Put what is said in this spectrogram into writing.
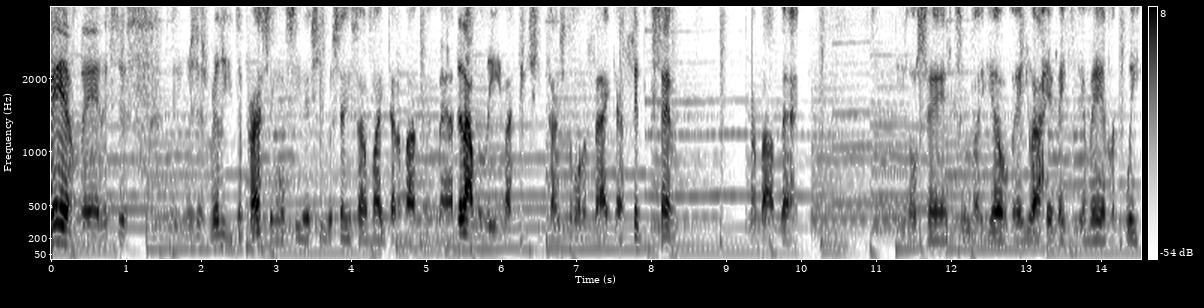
Damn, man, it's just it was just really depressing to see that she would say something like that about that man. Then I believe I think she touched on the fact that 50 Cent about that. You know what I'm saying? Too like, yo, man, you out here making your man look weak.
